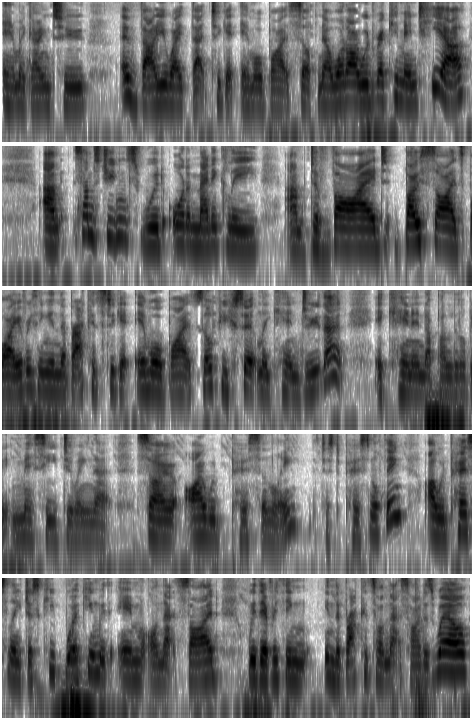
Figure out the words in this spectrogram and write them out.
and we're going to evaluate that to get M all by itself. Now, what I would recommend here, um, some students would automatically um, divide both sides by everything in the brackets to get M all by itself. You certainly can do that. It can end up a little bit messy doing that. So I would personally, just a personal thing, I would personally just keep working with M on that side with everything in the brackets on that side as well,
